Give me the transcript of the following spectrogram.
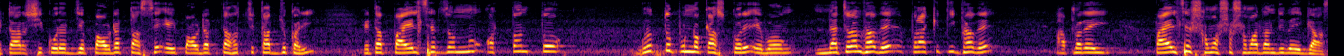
এটার শিকড়ের যে পাউডারটা আছে, এই পাউডারটা হচ্ছে কার্যকারী। এটা পাইলসের জন্য অত্যন্ত গুরুত্বপূর্ণ কাজ করে এবং ন্যাচারালভাবে, প্রাকৃতিকভাবে আপনার এই পাইলসের সমস্যার সমাধান দিবে এই গাছ।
